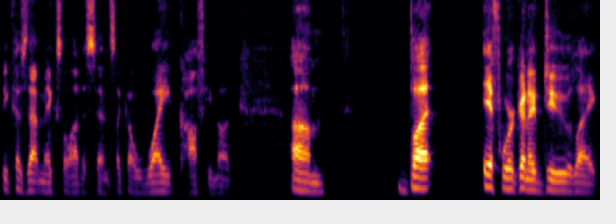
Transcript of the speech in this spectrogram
because that makes a lot of sense like a white coffee mug um but if we're going to do like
